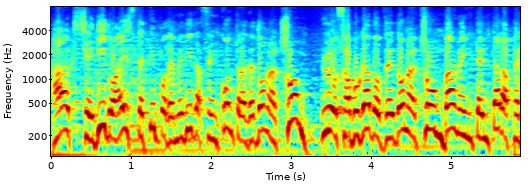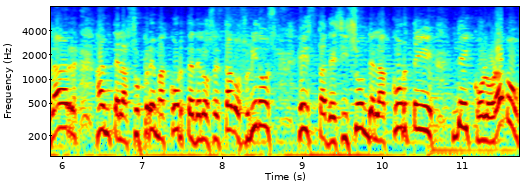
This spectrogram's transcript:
ha accedido a este tipo de medidas en contra de Donald Trump. Los abogados de Donald Trump van a intentar apelar ante la Suprema Corte de los Estados Unidos esta decisión de la Corte de Colorado.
